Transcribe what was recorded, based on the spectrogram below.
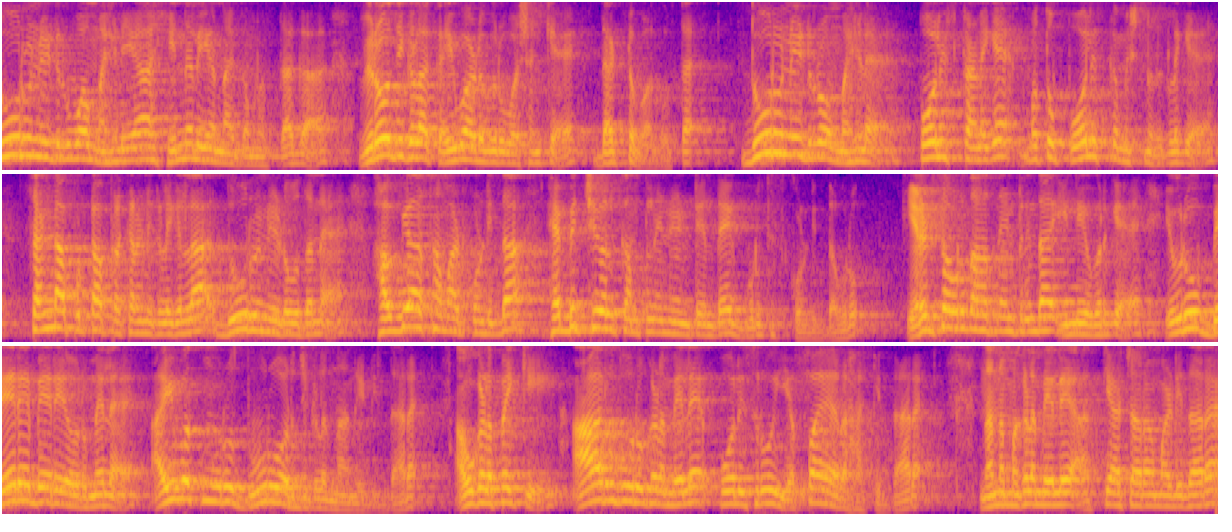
ದೂರು ನೀಡಿರುವ ಮಹಿಳೆಯ ಹಿನ್ನೆಲೆಯನ್ನ ಗಮನಿಸಿದಾಗ ವಿರೋಧಿಗಳ ಕೈವಾಡವಿರುವ ಶಂಕೆ ದಟ್ಟವಾಗುತ್ತೆ. ದೂರು ನೀಡಿರುವ ಮಹಿಳೆ ಪೊಲೀಸ್ ಠಾಣೆಗೆ ಮತ್ತು ಪೊಲೀಸ್ ಕಮಿಷನರ್ಗಳಿಗೆ ಸಣ್ಣ ಪುಟ್ಟ ಪ್ರಕರಣಗಳಿಗೆಲ್ಲ ದೂರು ನೀಡುವುದನ್ನೇ ಹವ್ಯಾಸ ಮಾಡಿಕೊಂಡಿದ್ದ ಹೆಬಿಚುವಲ್ ಕಂಪ್ಲೇನೆಂಟ್ ಎಂದೇ ಗುರುತಿಸಿಕೊಂಡಿದ್ದವರು. ಎರಡು ಸಾವಿರದ ಹದಿನೆಂಟರಿಂದ ಇಲ್ಲಿಯವರೆಗೆ ಇವರು ಬೇರೆ ಬೇರೆಯವರ ಮೇಲೆ ಐವತ್ಮೂರು ದೂರು ಅರ್ಜಿಗಳನ್ನು ನೀಡಿದ್ದಾರೆ. ಅವುಗಳ ಪೈಕಿ ಆರು ದೂರುಗಳ ಮೇಲೆ ಪೊಲೀಸರು ಎಫ್ಐಆರ್ ಹಾಕಿದ್ದಾರೆ. ನನ್ನ ಮಗಳ ಮೇಲೆ ಅತ್ಯಾಚಾರ ಮಾಡಿದ್ದಾರೆ.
